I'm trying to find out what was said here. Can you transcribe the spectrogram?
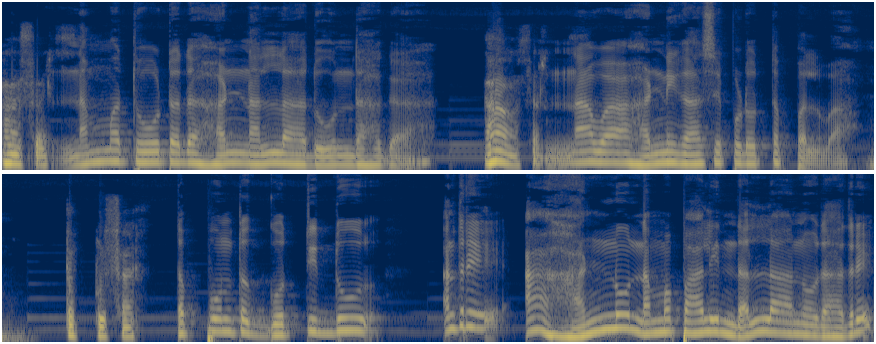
ಹಾ ಸರ್. ನಮ್ಮ ತೋಟದ ಹಣ್ಣಲ್ಲ ಅದು ಅಂದಾಗ ಹಾ ಸರ್. ನಾವು ಆ ಹಣ್ಣಿಗೆ ಆಸೆ ಪಡೋದು ತಪ್ಪಲ್ವಾ? ತಪ್ಪು ಸರ್. ತಪ್ಪು ಅಂತ ಗೊತ್ತಿದ್ದು ಅಂದ್ರೆ ಆ ಹಣ್ಣು ನಮ್ಮ ಪಾಲಿಂದಲ್ಲ ಅನ್ನೋದಾದ್ರೆ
